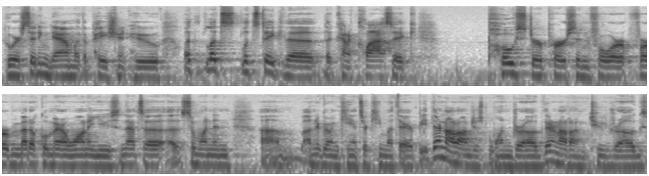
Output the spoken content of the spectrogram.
who are sitting down with a patient who let, let's let's take the the kind of classic poster person for, for medical marijuana use, and that's a, a someone in um, undergoing cancer chemotherapy. They're not on just one drug. They're not on two drugs.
